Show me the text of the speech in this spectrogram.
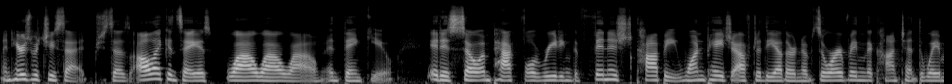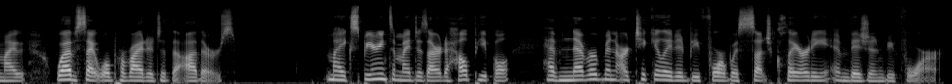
And here's what she said She says, All I can say is, wow, wow, wow, and thank you. It is so impactful reading the finished copy one page after the other and absorbing the content the way my website will provide it to the others. My experience and my desire to help people have never been articulated before with such clarity and vision before.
